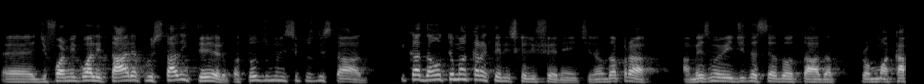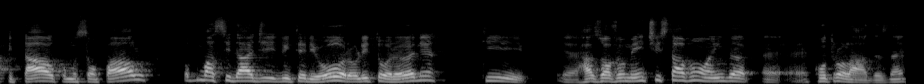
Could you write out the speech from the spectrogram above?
é, de forma igualitária para o estado inteiro, para todos os municípios do estado. E cada um tem uma característica diferente. Né? Não dá para a mesma medida ser adotada para uma capital como São Paulo ou para uma cidade do interior ou litorânea que é, razoavelmente estavam ainda é, é, controladas, né?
